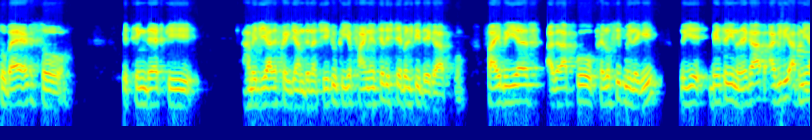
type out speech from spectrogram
so bad so we think that कि हमें जी आर एफ़ का एग्ज़ाम देना चाहिए, क्योंकि ये फाइनेंशियल स्टेबिलिटी देगा आपको। फाइव ईयर्स अगर आपको फेलोशिप मिलेगी तो ये बेहतरीन रहेगा। आप अगली अपनी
